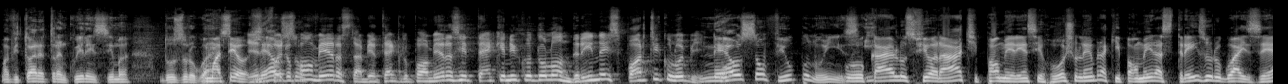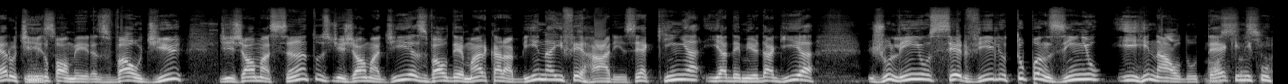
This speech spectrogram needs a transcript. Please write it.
uma vitória tranquila em cima dos uruguaios. Matheus, ele Nelson... foi do Palmeiras também, técnico do Palmeiras e técnico do Londrina Esporte Clube. Nelson Filpo Nunes. O e... Carlos Fiorati, palmeirense roxo, lembra aqui, Palmeiras 3, Uruguai 0, time Isso. do Palmeiras, Valdir, Djalma Santos, Djalma Dias, Valdemar Carabina e Ferrari, Zequinha e Ademir da Guia, Julinho, Servilho, Tupanzinho e Rinaldo. O técnico,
